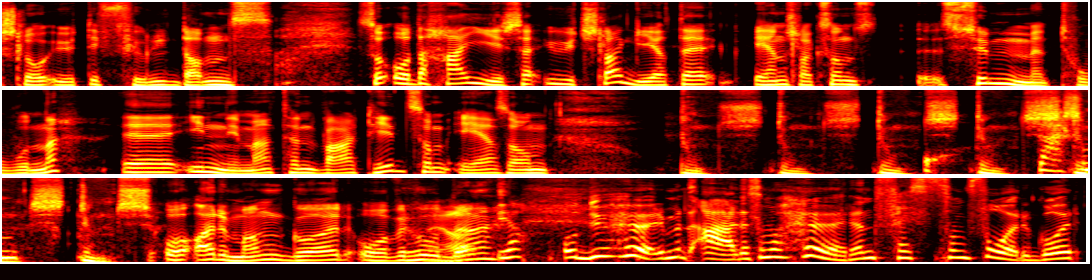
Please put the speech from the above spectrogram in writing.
slå ut i full dans. Så, og det her gir seg utslag i at det er en slags sånn summetone eh, inni meg til enhver tid, som er sånn Dunsj, dunsj, dunsj, dunsj, det er som- dunsj, dunsj. Og armene går over hodet. Ja, og du hører, men er det som å høre en fest som foregår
